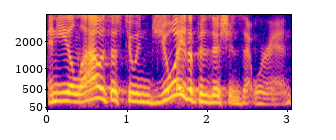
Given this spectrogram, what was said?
and he allows us to enjoy the positions that we're in.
